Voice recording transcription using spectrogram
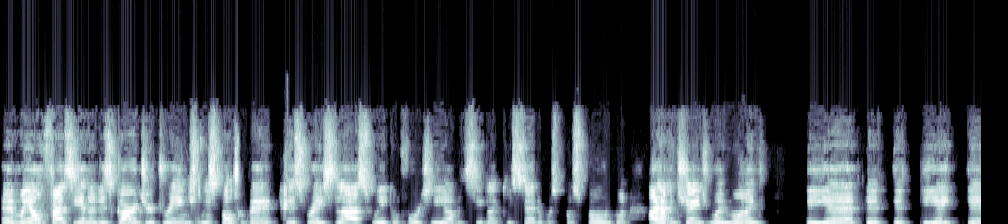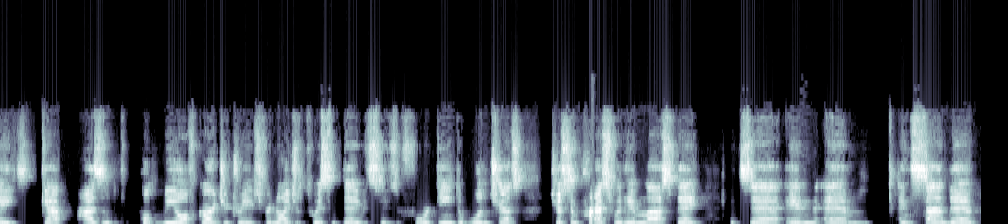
Uh, my own fancy in it is Guard Your Dreams. We spoke about this race last week. Unfortunately, obviously, like you said, it was postponed, but I haven't changed my mind. The uh, the, the, the eight days gap hasn't put me off Guard Your Dreams for Nigel Twiston-Davies. It's a 14 to 1 chance. Just impressed with him last day. It's uh, in um, in Sandown,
